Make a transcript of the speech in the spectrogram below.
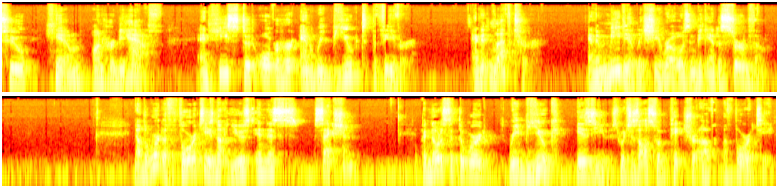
to him on her behalf. And he stood over her and rebuked the fever, and it left her. And immediately she rose and began to serve them. Now, the word authority is not used in this section, but notice that the word rebuke is used, which is also a picture of authority.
